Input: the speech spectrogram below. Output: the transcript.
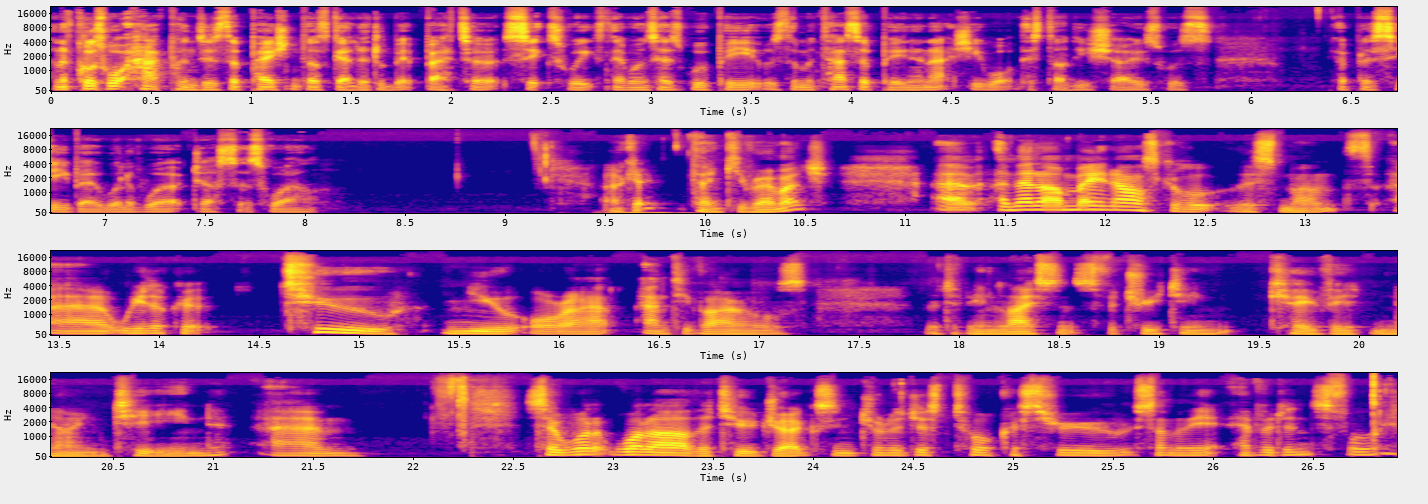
And of course, what happens is the patient does get a little bit better at six weeks, and everyone says, whoopee, it was the mirtazapine. And actually, what this study shows was a placebo will have worked just as well. Okay, thank you very much. Um, and then our main article this month, uh, we look at two new oral antivirals that have been licensed for treating COVID 19. Um, so, what what are the two drugs, and do you want to just talk us through some of the evidence for them?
